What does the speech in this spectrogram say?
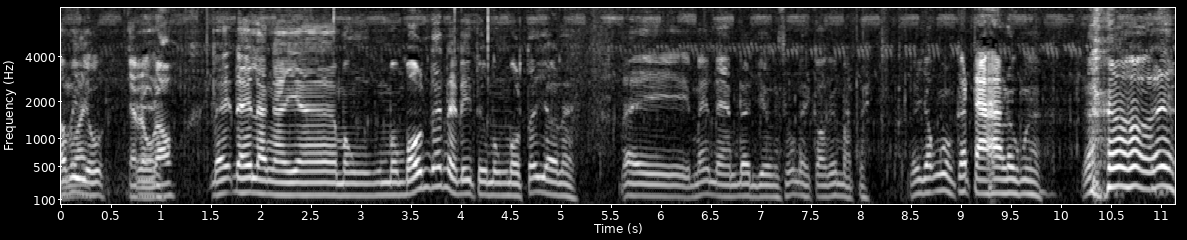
đó ví dụ chà rượu đâu? đây đây là ngày à, mùng mùng 4 Tết này đi từ mùng 1 tới giờ này. Đây mấy anh em lên giường xuống đây coi cái mặt này. Nó giống con cá tra luôn à.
